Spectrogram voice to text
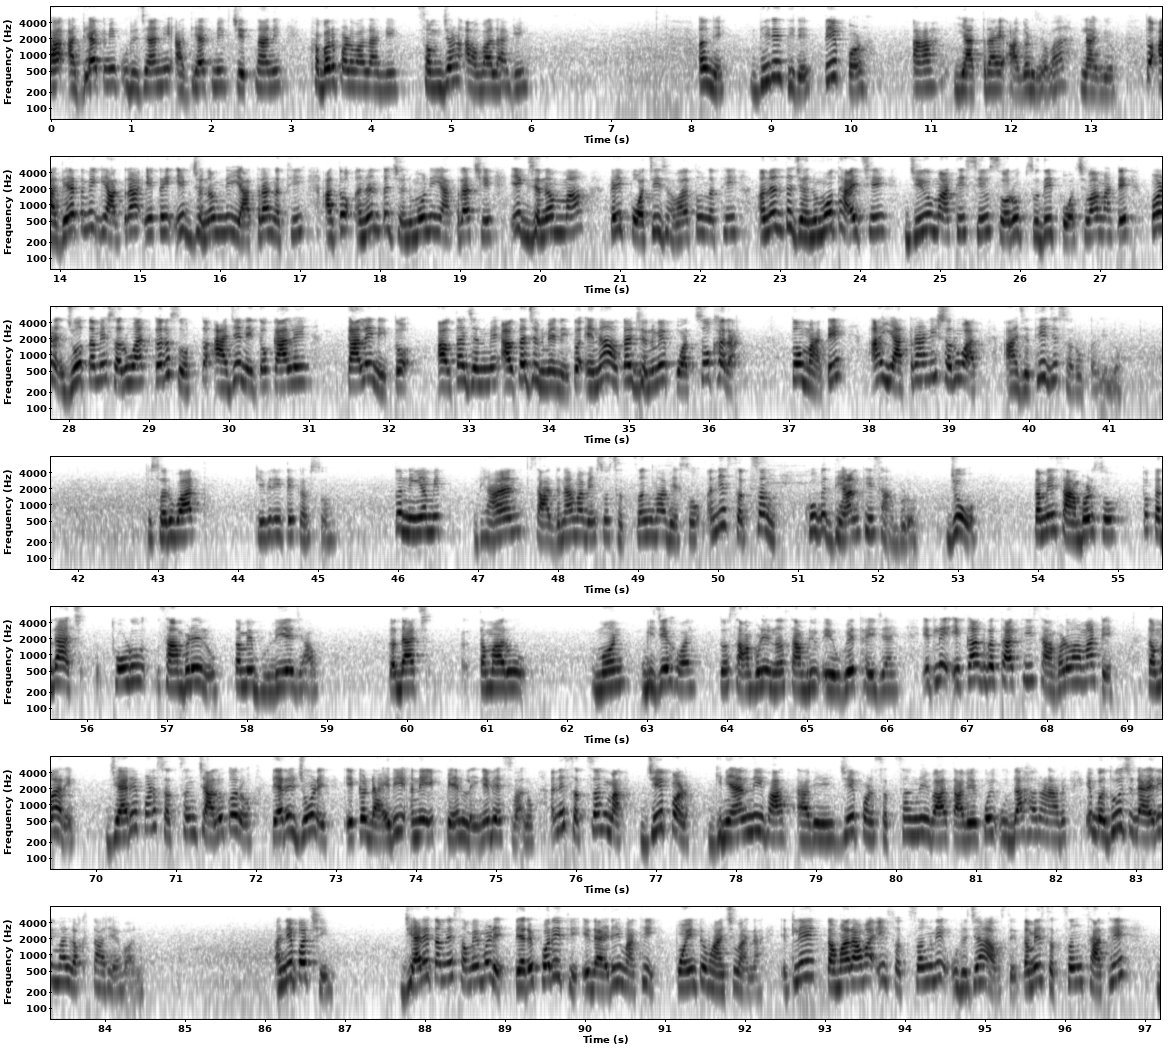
આ આધ્યાત્મિક ઉર્જાની, આધ્યાત્મિક ચેતનાની ખબર પડવા લાગી, સમજણ આવવા લાગી. અને ધીરે ધીરે તે પણ આ યાત્રાએ આગળ જવા લાગ્યો. તો આધ્યાત્મિક યાત્રા એ કંઈ એક જન્મની યાત્રા નથી, આ તો અનંત જન્મોની યાત્રા છે. એક જન્મમાં કંઈ પહોંચી જવાતું નથી. અનંત જન્મો થાય છે જીવમાંથી શિવ સ્વરૂપ સુધી પહોંચવા માટે. પણ જો તમે શરૂઆત કરશો, તો આજે નહીં તો કાલે કાલે નહીં તો આવતા જન્મે આવતા જન્મે નહીં તો એના આવતા જન્મે પહોંચશો ખરા. તો માટે આ યાત્રાની શરૂઆત આજથી જ શરૂ કરી દો. તો શરૂઆત કેવી રીતે કરશો? તો નિયમિત ધ્યાન સાધનામાં બેસો, સત્સંગમાં બેસો અને સત્સંગ ખૂબ ધ્યાનથી સાંભળો. જુઓ તમે સાંભળશો તો કદાચ થોડું સાંભળેલું તમે ભૂલીએ જાઓ. કદાચ તમારું મન બીજે હોય તો સાંભળ્યું, ન સાંભળ્યું એવું થઈ જાય. એટલે એકાગ્રતાથી સાંભળવા માટે તમારે જ્યારે પણ સત્સંગ ચાલુ કરો, ત્યારે જોડે એક ડાયરી અને એક પેન લઈને બેસવાનું. અને સત્સંગમાં જે પણ જ્ઞાનની વાત આવે, જે પણ સત્સંગની વાત આવે, કોઈ ઉદાહરણ આવે, એ બધું જ ડાયરીમાં લખતા રહેવાનું. અને પછી જ્યારે તમને સમય મળે, ત્યારે ફરીથી એ ડાયરીમાંથી પોઈન્ટ વાંચવાના. એટલે તમારામાં એ સત્સંગની ઊર્જા આવશે. તમે સત્સંગ સાથે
